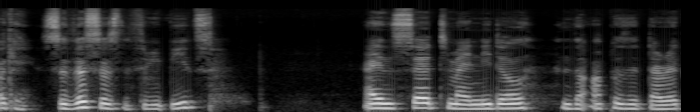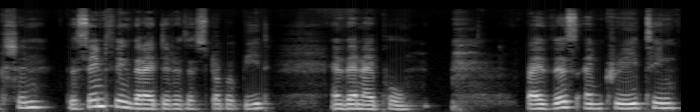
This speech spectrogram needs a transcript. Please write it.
Okay so this is the three beads. I insert my needle in the opposite direction the same thing that I did with the stopper bead and then I pull by this I'm creating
